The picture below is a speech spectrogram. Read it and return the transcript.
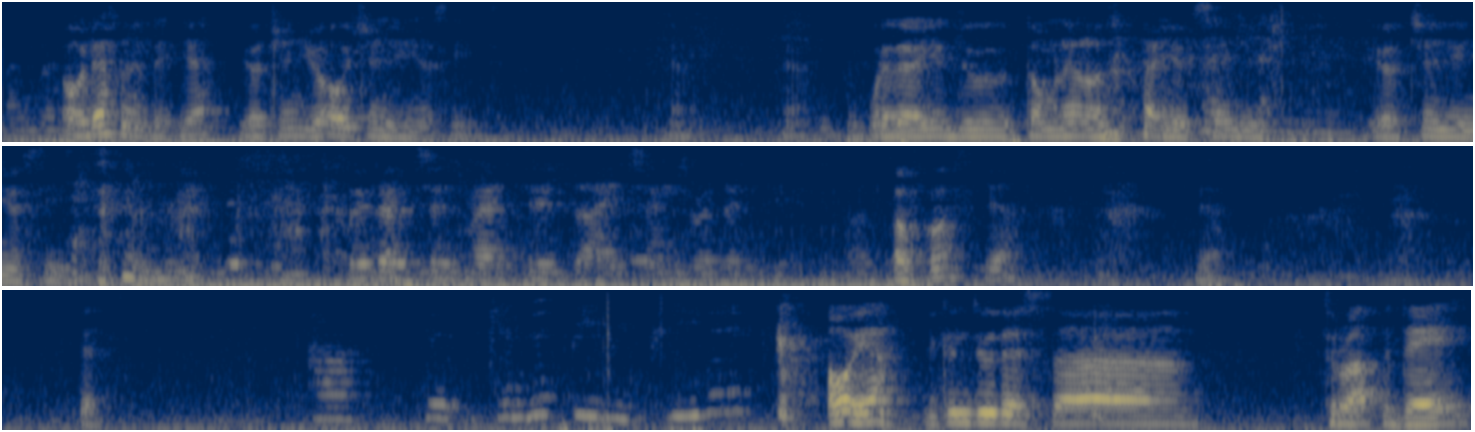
my, my Oh, definitely, yeah. You're changing. You're always changing your seeds. Yeah. Yeah. Whether you do Tonglen or not, you're changing. You're changing your seat. so if I change my seat, I change what I see. Of course, yeah. Yeah. Yes. Uh, can this be repeated? Oh yeah, you can do this uh, throughout the day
